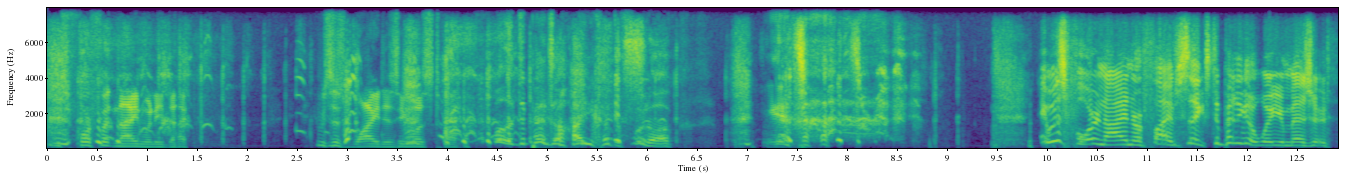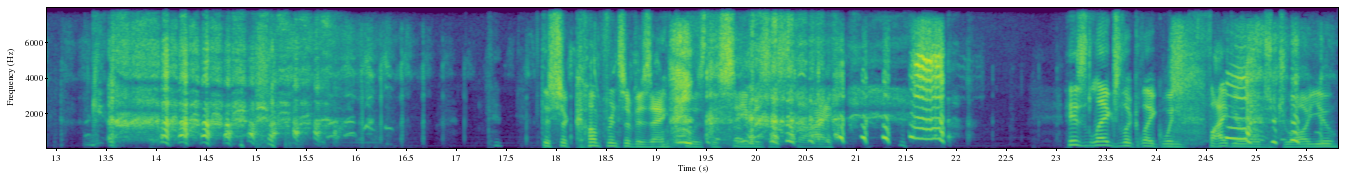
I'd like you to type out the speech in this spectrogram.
He was four foot nine when he died. He was as wide as he was tall. well, it depends on how you cut the foot off. It was four nine or five six, depending on where you measured. The circumference of his ankle was the same as his thigh. His legs look like when five year olds draw you.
